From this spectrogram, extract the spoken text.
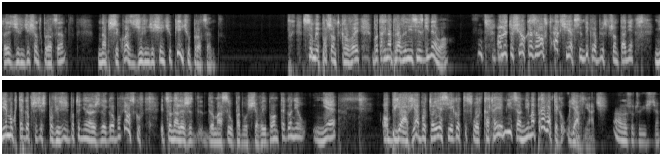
to jest 90% na przykład z 95% sumy początkowej, bo tak naprawdę nic nie zginęło. Ale to się okazało w trakcie, jak syndyk robił sprzątanie, nie mógł tego przecież powiedzieć, bo to nie należy do jego obowiązków, co należy do masy upadłościowej, bo on tego nie, nie objawia, bo to jest jego słodka tajemnica. On nie ma prawa tego ujawniać. Ależ oczywiście.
